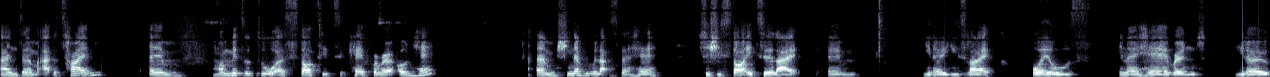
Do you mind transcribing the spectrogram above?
And um, at the time, um, my middle daughter started to care for her own hair. Um, she never relaxed her hair, so she started to like, um, you know, use like oils in her hair and you know,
